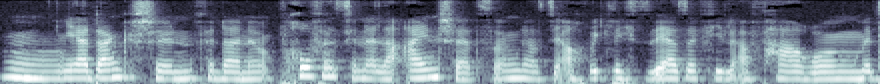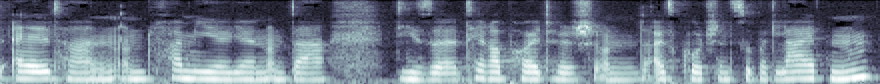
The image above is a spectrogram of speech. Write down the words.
Hm, ja, danke schön für deine professionelle Einschätzung. Du hast ja auch wirklich sehr, sehr viel Erfahrung mit Eltern und Familien und da diese therapeutisch und als Coachin zu begleiten.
